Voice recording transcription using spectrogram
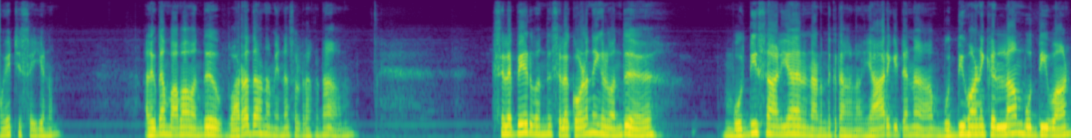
முயற்சி செய்யணும். அதுக்கு தான் பாபா வந்து வரதானம் என்ன சொல்கிறாங்கன்னா சில பேர் வந்து சில குழந்தைகள் வந்து புத்திசாலியாக நடந்துக்கிறாங்களாம் யாருக்கிட்டன்னா புத்திவானுக்கெல்லாம் புத்திவான்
